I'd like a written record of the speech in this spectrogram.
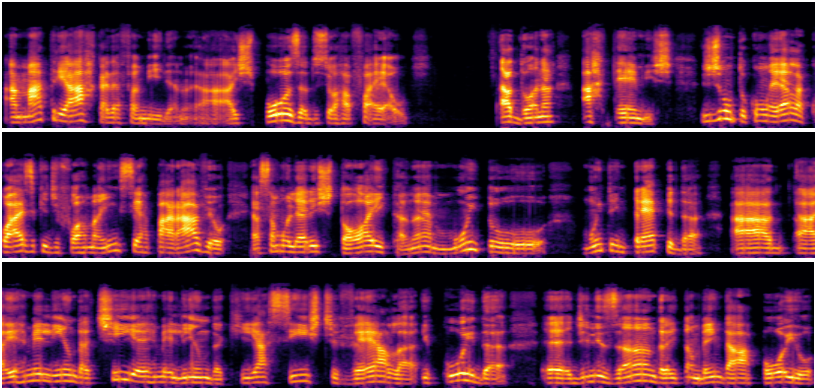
a matriarca da família, é? a esposa do seu Rafael, a dona Artemis. Junto com ela, quase que de forma inseparável, essa mulher estoica, né, muito muito intrépida, a, a Ermelinda, a tia Ermelinda, que assiste, vela e cuida é, de Lisandra e também dá apoio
